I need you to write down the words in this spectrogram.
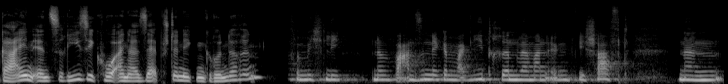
rein ins Risiko einer selbstständigen Gründerin? Für mich liegt eine wahnsinnige Magie drin, wenn man irgendwie schafft, einen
